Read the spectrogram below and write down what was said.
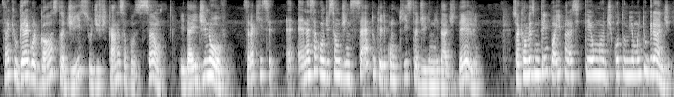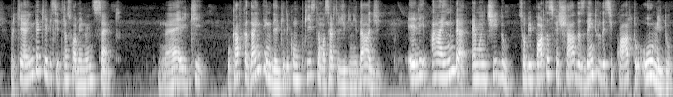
será que o Gregor gosta disso, de ficar nessa posição? E daí, de novo, será que é, é nessa condição de inseto que ele conquista a dignidade dele? Só que ao mesmo tempo aí parece ter uma dicotomia muito grande, porque ainda que ele se transforme no inseto, né, e que o Kafka dá a entender que ele conquista uma certa dignidade, ele ainda é mantido sob portas fechadas dentro desse quarto úmido,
